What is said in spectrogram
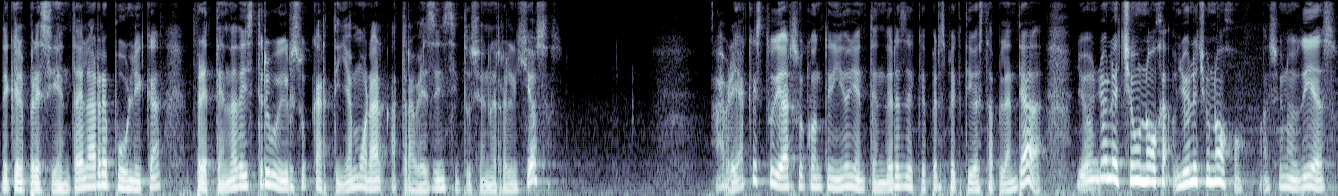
de que el presidente de la República pretenda distribuir su cartilla moral a través de instituciones religiosas. Habría que estudiar su contenido y entender desde qué perspectiva está planteada. Yo, yo, le, eché un ojo, yo le eché un ojo hace unos días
